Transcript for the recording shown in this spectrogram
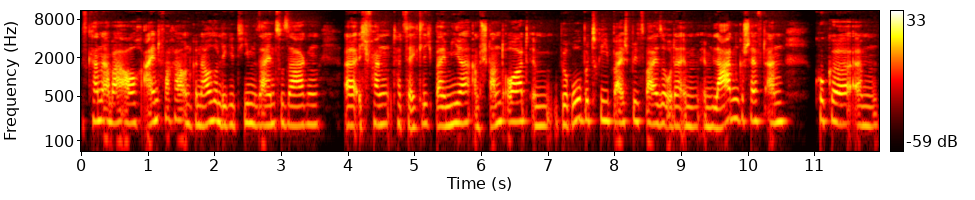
Es kann aber auch einfacher und genauso legitim sein zu sagen, äh, ich fange tatsächlich bei mir am Standort, im Bürobetrieb beispielsweise oder im, im Ladengeschäft an gucke, ähm,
